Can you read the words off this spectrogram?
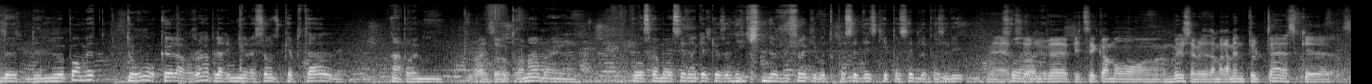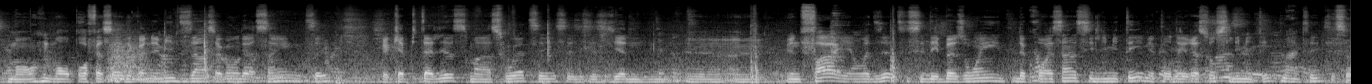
de, de- ne pas mettre toujours que l'argent et la rémunération du capital en premier. Autrement, ben, on va se ramasser dans quelques années qu'il y en a juste un qui va tout posséder ce qui est possible de posséder. Ouais. Puis tu sais, comme on, moi, ça me, ça me ramène tout le temps à ce que mon, mon professeur d'économie disait en secondaire 5, tu sais, le capitalisme en soi, il y a une, un- une faille, on va dire. C'est des besoins de croissance illimités, mais pour des ressources limitées. Ouais. ça.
